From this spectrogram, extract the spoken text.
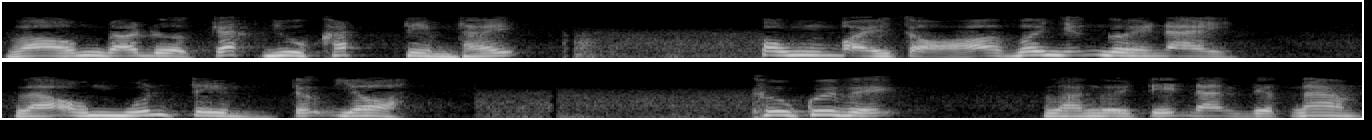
và ông đã được các du khách tìm thấy. Ông bày tỏ với những người này là ông muốn tìm tự do. Thưa quý vị, là người tị nạn Việt Nam,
